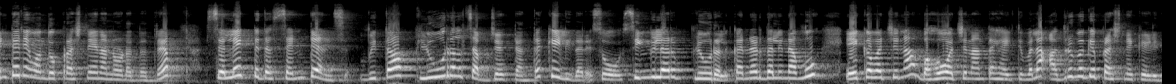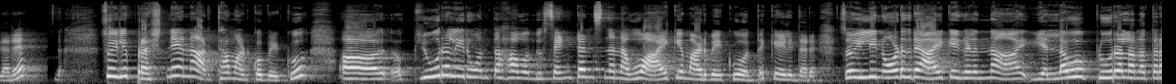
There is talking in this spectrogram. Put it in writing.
ಎಂಟನೇ ಒಂದು ಪ್ರಶ್ನೆಯನ್ನು ನೋಡೋದಾದ್ರೆ select the sentence with a plural subject ಅಂತ ಕೇಳಿದ್ದಾರೆ. ಸೊ ಸಿಂಗ್ಯುಲರ್ ಪ್ಲೂರಲ್ ಕನ್ನಡದಲ್ಲಿ ನಾವು ಏಕವಚನ ಬಹುವಚನ ಅಂತ ಹೇಳ್ತೀವಲ್ಲ ಅದ್ರ ಬಗ್ಗೆ ಪ್ರಶ್ನೆ ಕೇಳಿದ್ದಾರೆ. ಸೊ ಇಲ್ಲಿ ಪ್ರಶ್ನೆಯನ್ನು ಅರ್ಥ ಮಾಡ್ಕೋಬೇಕು. ಪ್ಲೂರಲ್ ಇರುವಂತಹ ಒಂದು ಸೆಂಟೆನ್ಸ್ನ ನಾವು ಆಯ್ಕೆ ಮಾಡಬೇಕು ಅಂತ ಕೇಳಿದ್ದಾರೆ. ಸೊ ಇಲ್ಲಿ ನೋಡಿದ್ರೆ ಆಯ್ಕೆಗಳನ್ನು ಎಲ್ಲವೂ ಪ್ಲೂರಲ್ ಅನ್ನೋ ಥರ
